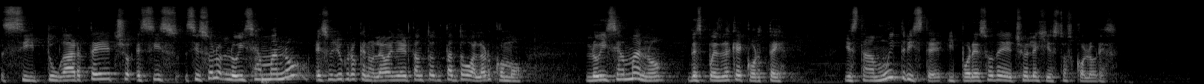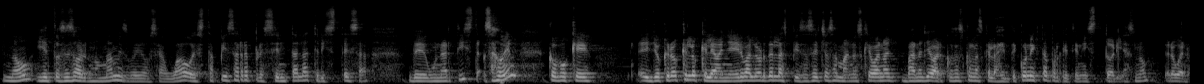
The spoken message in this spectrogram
si tu arte hecho, si, si solo lo hice a mano, eso yo creo que no le va a añadir tanto, tanto valor como lo hice a mano después de que corté y estaba muy triste y por eso de hecho elegí estos colores. No, y entonces ahora no mames, güey. O sea, wow, esta pieza representa la tristeza de un artista. Saben como que eh, yo creo que lo que le va a añadir valor de las piezas hechas a mano es que van a, van a llevar cosas con las que la gente conecta porque tiene historias, no? Pero bueno,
